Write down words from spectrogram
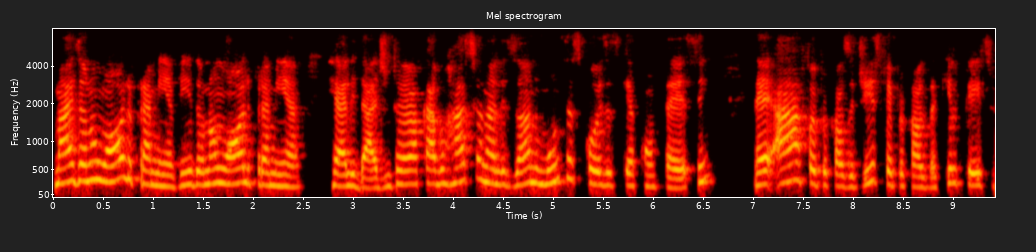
mas eu não olho para a minha vida, eu não olho para a minha realidade. Então eu acabo racionalizando muitas coisas que acontecem. Né? Ah, foi por causa disso, foi por causa daquilo, porque isso,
